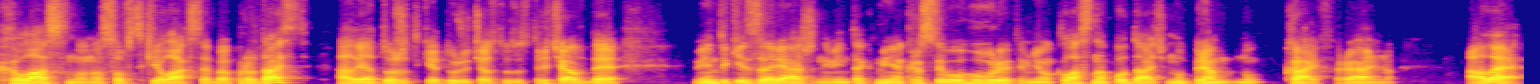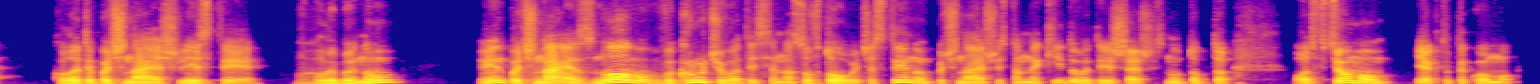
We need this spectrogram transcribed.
класно на софт-скілах себе продасть, але я теж таке дуже часто зустрічав, де він такий заряджений, він так вміє красиво говорити, в нього класна подача. Ну, прям ну, кайф, реально. Але коли ти починаєш лізти в глибину, він починає знову викручуватися на софтову частину, починає щось там накидувати і ще щось. Ну, тобто, от в цьому, як то такому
